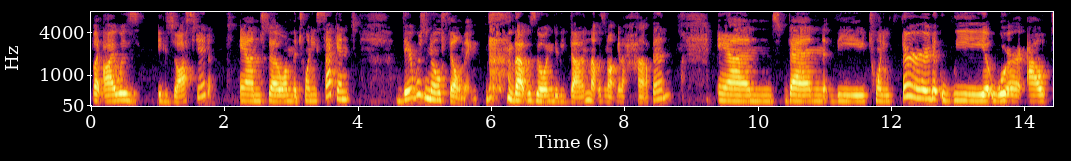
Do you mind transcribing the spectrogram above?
but I was exhausted, and so on the 22nd, there was no filming that was going to be done. That was not going to happen. And then the 23rd, we were out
